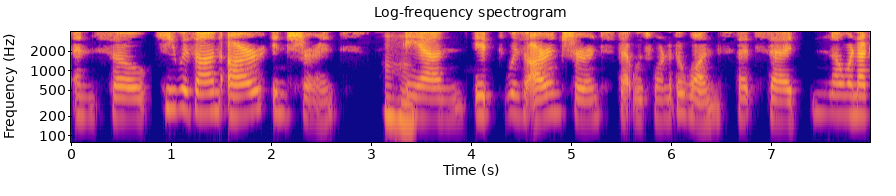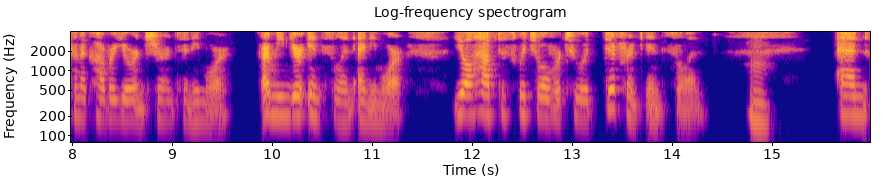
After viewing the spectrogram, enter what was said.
And so he was on our insurance hmm and it was our insurance that was one of the ones that said, no, we're not going to cover your insurance anymore. I mean, your insulin anymore. You'll have to switch over to a different insulin. Hmm. And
